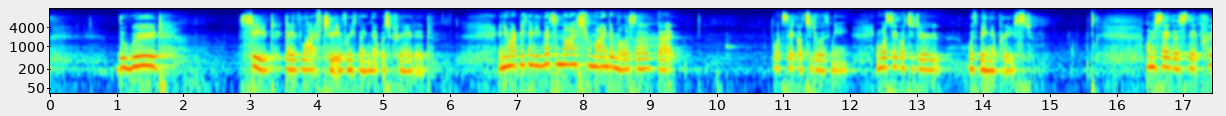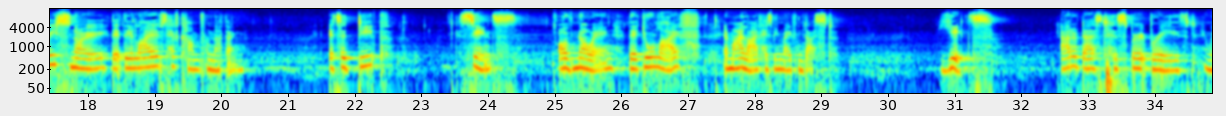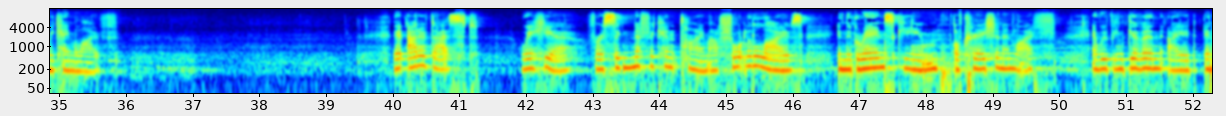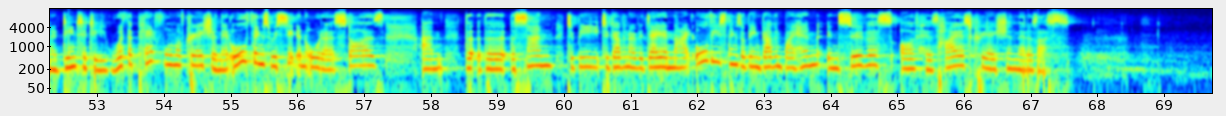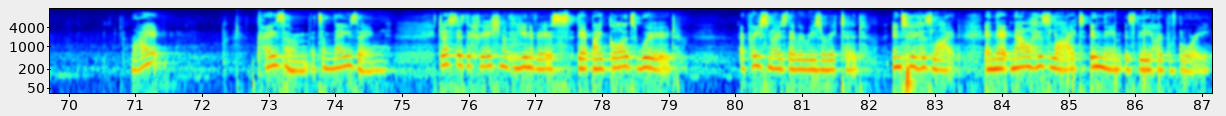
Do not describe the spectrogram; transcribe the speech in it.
the word said gave life to everything that was created. And you might be thinking, that's a nice reminder, Melissa, but what's that got to do with me? And what's that got to do with being a priest? I want to say this that priests know that their lives have come from nothing. It's a deep sense of knowing that your life and my life has been made from dust. Yet, out of dust, his spirit breathed and we came alive. That out of dust, we're here for a significant time, our short little lives in the grand scheme of creation and life. And we've been given a, an identity with a platform of creation that all things were set in order stars, um, the, the, the sun to be to govern over day and night. All these things are being governed by him in service of his highest creation, that is us. Right? Praise him. It's amazing. Just as the creation of the universe, that by God's word, a priest knows they were resurrected into his light, and that now his light in them is their hope of glory.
